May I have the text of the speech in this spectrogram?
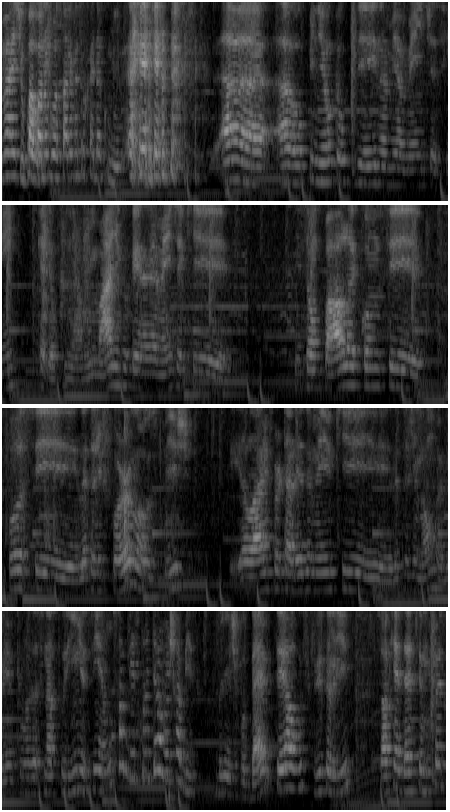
Mas, Se o pô, Papa não gostar, ele vai trocar ideia comigo. a, a opinião que eu criei na minha mente, assim, quer dizer, opinião, a imagem que eu criei na minha mente é que em São Paulo é como se fosse letra de forma, os bichos, lá em Fortaleza é meio que letra de mão, é meio que umas assinaturinhas, assim, é um rabisco, literalmente rabisco. Tipo, deve ter algo escrito ali, só que deve ser muito mais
